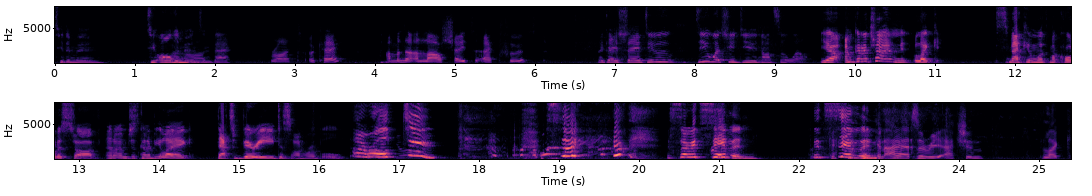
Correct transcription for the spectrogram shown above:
to the moon, to all the moons and back. Right, okay. I'm gonna allow Shay to act first. Okay, Shay, do do what you do not so well. Yeah, I'm gonna try and, like, smack him with my quarterstaff, and I'm just gonna be like, that's very dishonorable. I rolled two! so, so it's seven. It's seven. Can I, as a reaction, like,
